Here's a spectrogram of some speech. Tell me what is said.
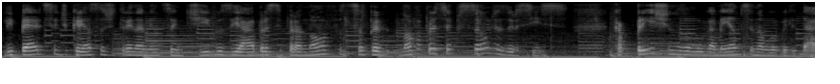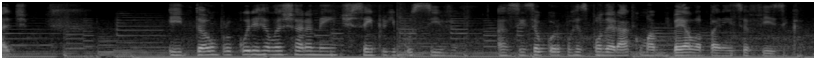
liberte-se de crenças de treinamentos antigos e abra-se para nova, nova percepção de exercícios. Capriche nos alongamentos e na mobilidade. Então, procure relaxar a mente sempre que possível. Assim, seu corpo responderá com uma bela aparência física.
